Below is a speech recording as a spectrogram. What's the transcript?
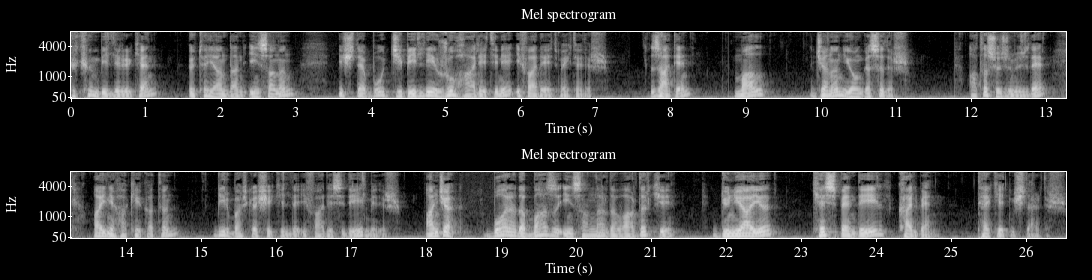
hüküm bildirirken öte yandan insanın işte bu cibilli ruh haletini ifade etmektedir. Zaten mal canın yongasıdır. Atasözümüzde aynı hakikatin bir başka şekilde ifadesi değil midir? Ancak bu arada bazı insanlar da vardır ki dünyayı kesben değil kalben terk etmişlerdir.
